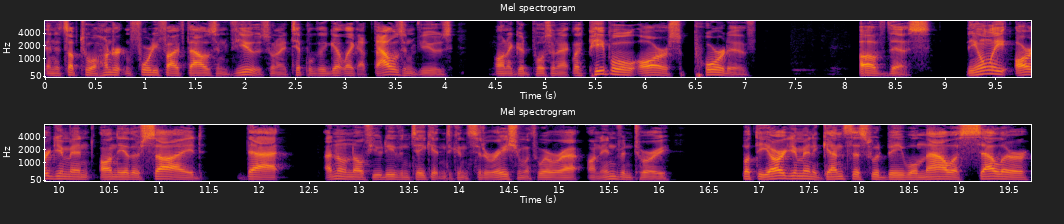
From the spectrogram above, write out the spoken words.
and it's up to 145,000 views when I typically get like a thousand views on a good post on X. Like people are supportive of this. The only argument on the other side that I don't know if you'd even take it into consideration with where we're at on inventory, but the argument against this would be well, now a seller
